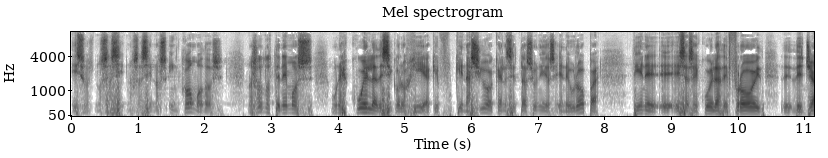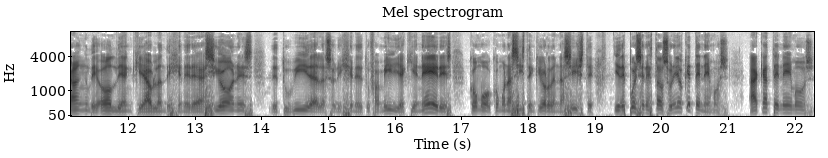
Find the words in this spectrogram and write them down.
eso nos hace, nos hace nos incómodos. Nosotros tenemos una escuela de psicología que, que nació acá en los Estados Unidos, en Europa, tiene eh, esas escuelas de Freud, de, de Jung, de Odlian, que hablan de generaciones, de tu vida, los orígenes de tu familia, quién eres, cómo, cómo naciste, en qué orden naciste. Y después en Estados Unidos, ¿qué tenemos? Acá tenemos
